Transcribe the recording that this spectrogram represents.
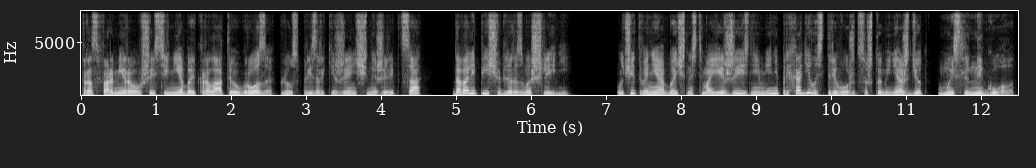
Трансформировавшееся небо и крылатые угрозы, плюс призраки женщины и жеребца, давали пищу для размышлений. Учитывая необычность моей жизни, мне не приходилось тревожиться, что меня ждет мысленный голод.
